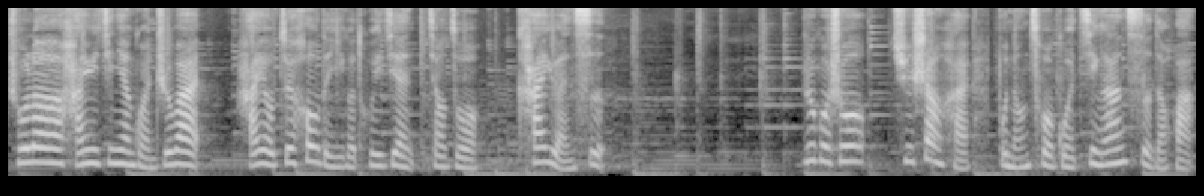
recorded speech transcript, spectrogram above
除了韩愈纪念馆之外，还有最后的一个推荐，叫做开元寺。如果说去上海不能错过静安寺的话，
